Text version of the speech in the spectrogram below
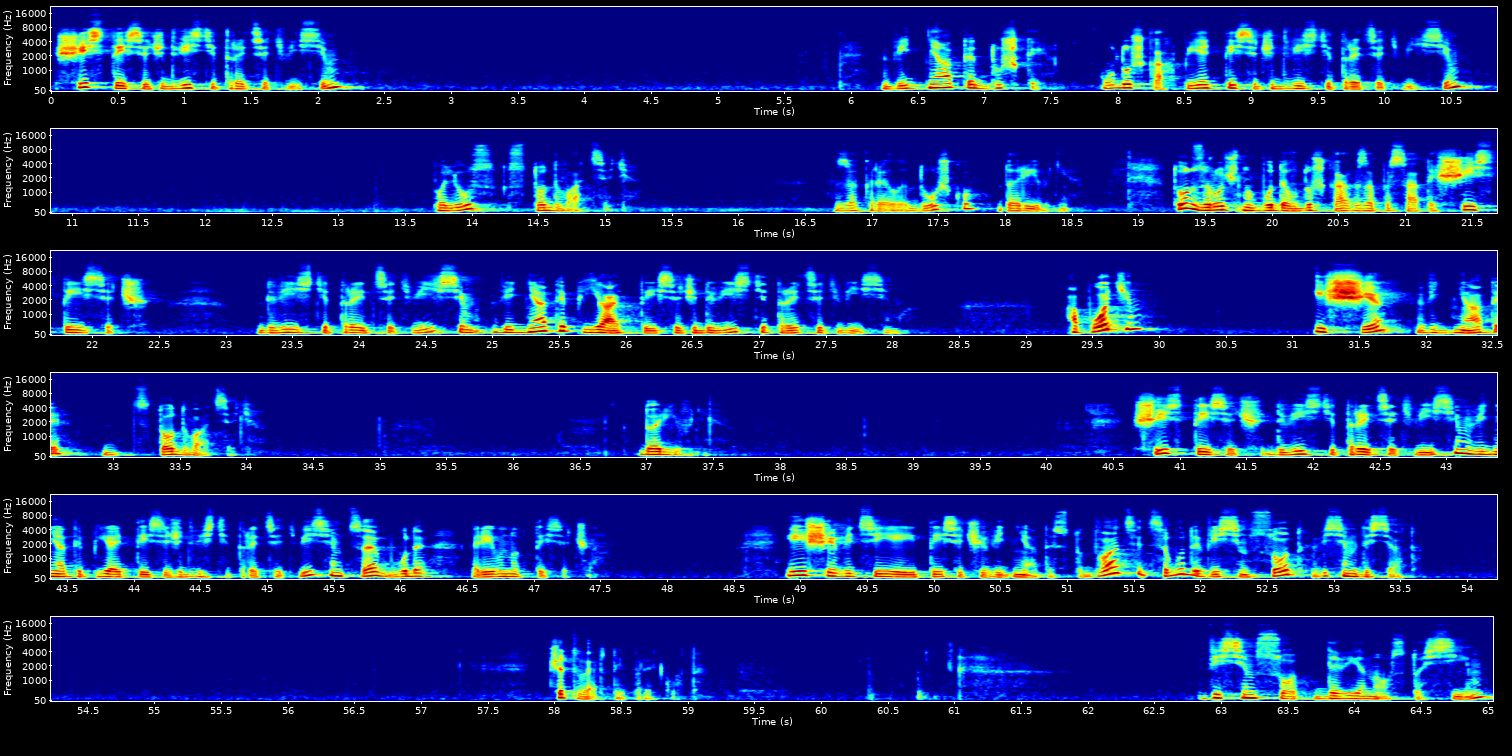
6238. Відняти дужки. У дужках 5238 плюс 120. Закрили дужку дорівнює. Тут зручно буде в дужках записати 6238 відняти 5238. А потім іще відняти 120. Дорівнює. 6238 відняти 5238 це буде рівно 1000. І ще від цієї 1000 відняти 120 це буде 880. Четвертий приклад. 897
